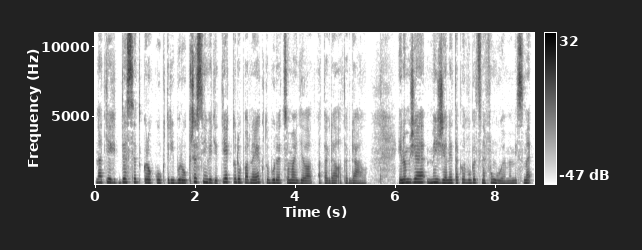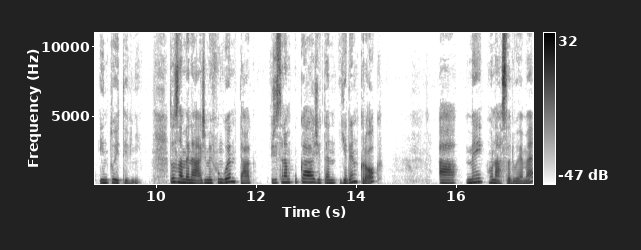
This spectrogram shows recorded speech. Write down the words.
na těch deset kroků, který budou přesně vědět, jak to dopadne, jak to bude, co mají dělat a tak dál a tak dál. Jenomže my ženy takhle vůbec nefungujeme, my jsme intuitivní. To znamená, že my fungujeme tak, že se nám ukáže ten jeden krok a my ho následujeme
